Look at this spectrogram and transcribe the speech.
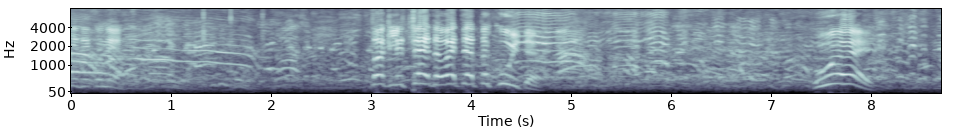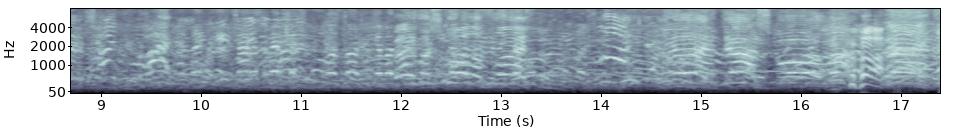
такі дикуни. Так, ліцей, давайте атакуйте. Уей! Перша школа, злазь! Третя школа! Третя!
